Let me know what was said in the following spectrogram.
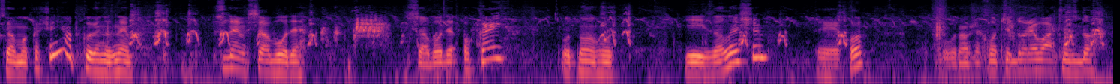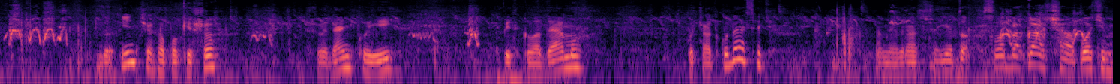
цьому каченятку, з ним, з ним все буде. Все буде окей. Одного їй залишимо. Тихо. Вона вже хоче дориватись до, до інших, а поки що швиденько їй підкладемо. Спочатку 10. Там якраз ще є то слаба кача, а потім,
